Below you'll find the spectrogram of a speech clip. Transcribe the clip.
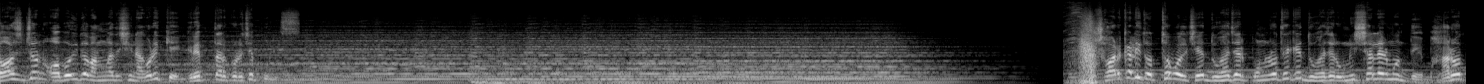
দশ জন অবৈধ বাংলাদেশি নাগরিককে গ্রেপ্তার করেছে পুলিশ। সরকারি তথ্য বলছে দু হাজার পনেরো থেকে দু হাজার উনিশ সালের মধ্যে ভারত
